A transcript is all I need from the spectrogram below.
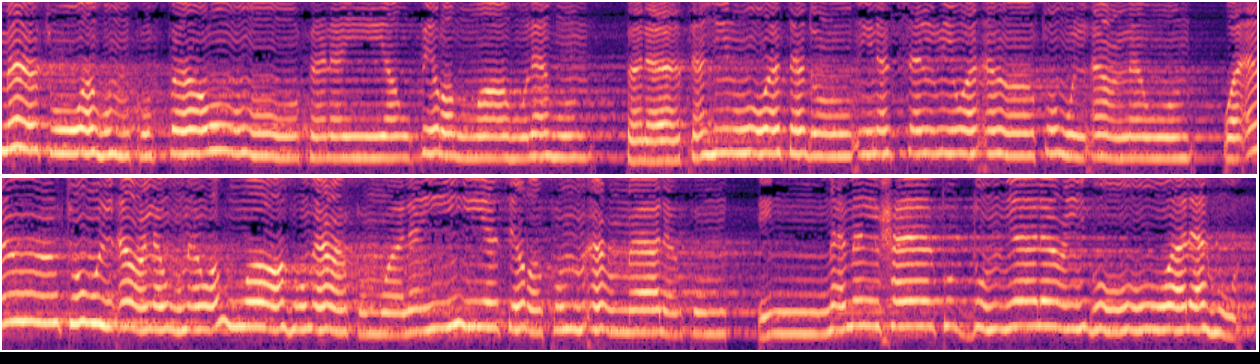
ماتوا وهم كفار فلن يغفر الله لهم. فلا تهنوا وتدعوا إلى السلم وأنتم الأعلون. وأنتم الأعلون والله معكم ولن يتركم أعمالكم. إنما الحياة الدنيا لعب ولهو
